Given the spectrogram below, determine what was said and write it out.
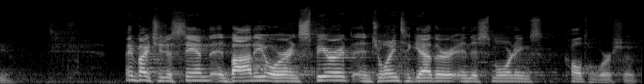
you. I invite you to stand in body or in spirit and join together in this morning's call to worship.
